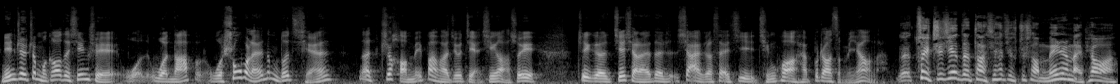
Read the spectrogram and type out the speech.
您这这么高的薪水，我我拿不我收不来那么多钱，那只好没办法就减薪啊。所以这个接下来的下一个赛季情况还不知道怎么样呢。呃，最直接的大家就知道没人买票啊，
